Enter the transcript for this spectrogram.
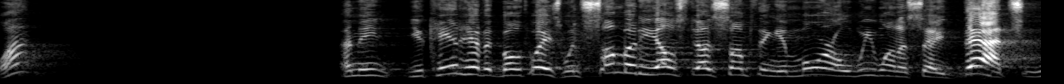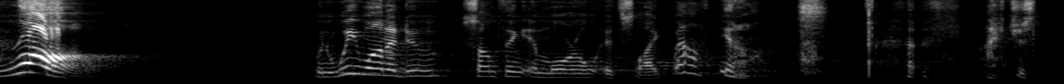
What? I mean, you can't have it both ways. When somebody else does something immoral, we want to say, that's wrong. When we want to do something immoral, it's like, well, you know, I just,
